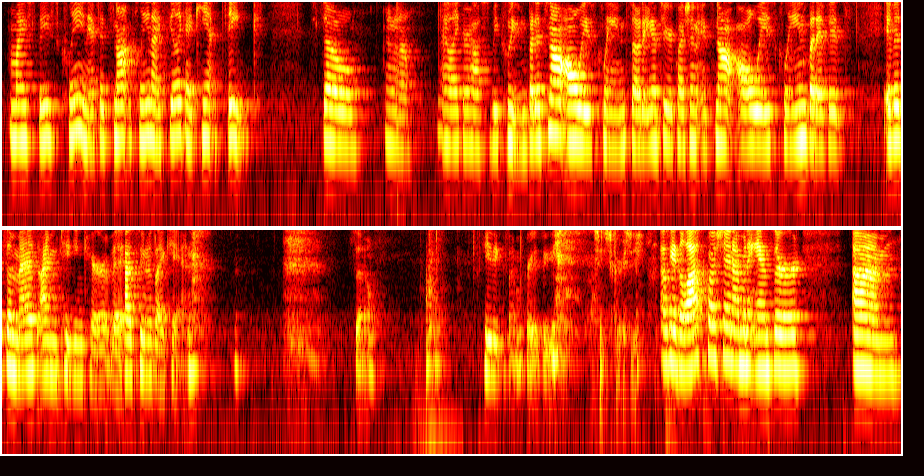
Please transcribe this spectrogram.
my space clean. If it's not clean i feel like i can't think. So i don't know. I like our house to be clean but it's not always clean. So to answer your question it's not always clean but if it's if it's a mess i'm taking care of it as soon as i can. So he thinks i'm crazy. She's crazy. Okay, the last question I'm going to answer um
